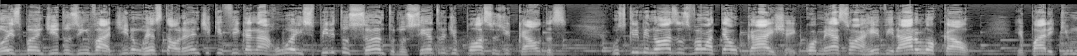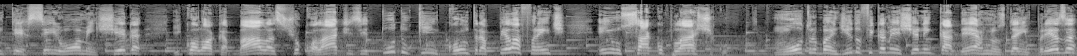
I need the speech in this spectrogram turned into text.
Dois bandidos invadiram um restaurante que fica na rua Espírito Santo, no centro de Poços de Caldas. Os criminosos vão até o caixa e começam a revirar o local. Repare que um terceiro homem chega e coloca balas, chocolates e tudo o que encontra pela frente em um saco plástico. Um outro bandido fica mexendo em cadernos da empresa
